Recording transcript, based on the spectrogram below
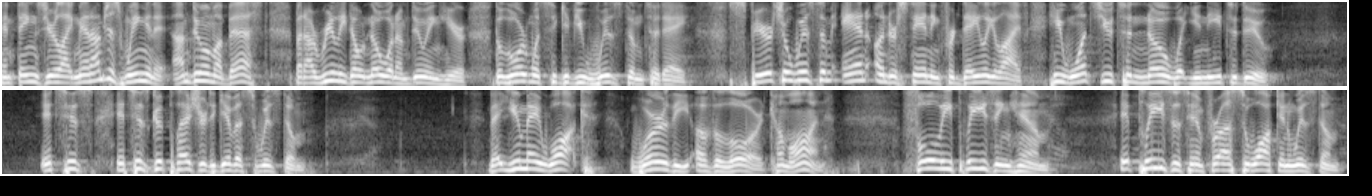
and things you're like, man, I'm just winging it. I'm doing my best, but I really don't know what I'm doing here. The Lord wants to give you wisdom today spiritual wisdom and understanding for daily life. He wants you to know what you need to do. It's his, it's his good pleasure to give us wisdom. That you may walk worthy of the Lord. Come on. Fully pleasing Him. It pleases Him for us to walk in wisdom.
